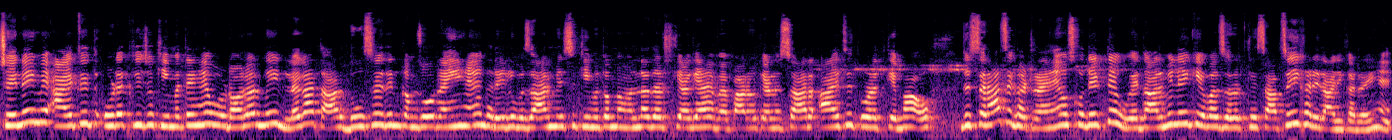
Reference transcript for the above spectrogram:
चेन्नई में आयतित उड़द की जो कीमतें हैं, वो डॉलर में लगातार दूसरे दिन कमज़ोर रही हैं। घरेलू बाज़ार में इसी कीमतों में मंदा दर्ज किया गया है। व्यापारों के अनुसार आयतित उड़द के भाव जिस तरह से घट रहे हैं, उसको देखते हुए दाल मिले केवल ज़रूरत के हिसाब से ही खरीदारी कर रहे हैं।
